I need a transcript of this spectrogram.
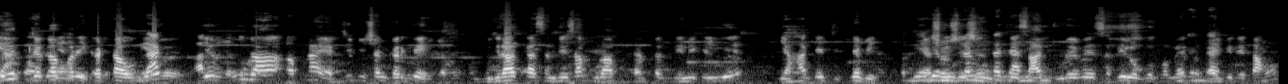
एक जगह पर इकट्ठा होकर ये पूरा अपना एग्जीबिशन करके गुजरात का संदेशा पूरा भारत तक देने के लिए यहाँ के जितने भी एसोसिएशन के साथ जुड़े हुए सभी लोगों को मैं बधाई भी देता हूँ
